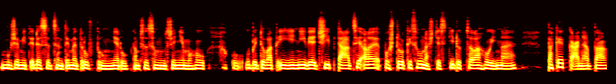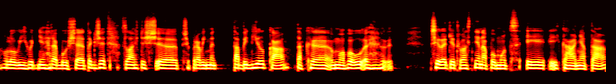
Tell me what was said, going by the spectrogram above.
může mít i 10 cm v průměru. Tam se samozřejmě mohou ubytovat i jiní větší ptáci, ale poštolky jsou naštěstí docela hojné. Také káňata loví hodně hreboše, takže zvlášť když eh, připravíme ta bydílka, tak eh, mohou eh, přiletět vlastně na pomoc i, i káňata.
